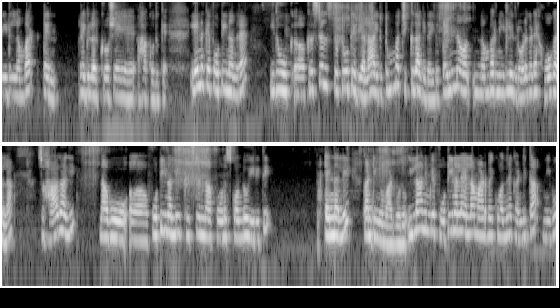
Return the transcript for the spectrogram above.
needle number ten regular crochet ಹಾಕೋದಕ್ಕೆ. ಏನಕ್ಕೆ ಫೋರ್ಟೀನ್ ಅಂದರೆ, ಇದು ಕ್ರಿಸ್ಟಲ್ಸ್ ಟೂತ್ ಇದೆಯಲ್ಲ, ಇದು ತುಂಬ ಚಿಕ್ಕದಾಗಿದೆ. ಇದು ಟೆನ್ ನಂಬರ್ ನೀಡಲ್ ಇದ್ರೊಳಗಡೆ ಹೋಗಲ್ಲ. ಸೊ ಹಾಗಾಗಿ ನಾವು ಫೋರ್ಟೀನಲ್ಲಿ ಕ್ರಿಸ್ಟಲ್ನ ಪೋಣಿಸ್ಕೊಂಡು ಈ ರೀತಿ ಟೆನ್ನಲ್ಲಿ ಕಂಟಿನ್ಯೂ ಮಾಡ್ಬೋದು. ಇಲ್ಲ ನಿಮಗೆ ಫೋರ್ಟೀನಲ್ಲೇ ಎಲ್ಲ ಮಾಡಬೇಕು ಅಂದರೆ ಖಂಡಿತ ನೀವು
